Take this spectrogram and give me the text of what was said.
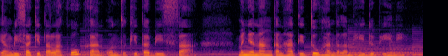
yang bisa kita lakukan untuk kita bisa menyenangkan hati Tuhan dalam hidup ini.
